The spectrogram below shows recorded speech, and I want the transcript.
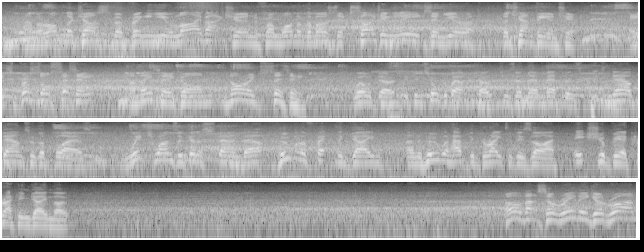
And we're on the cusp of bringing you live action from one of the most exciting leagues in Europe, the Championship. It's Bristol City, and they take on Norwich City. Well, Derek, we can talk about coaches and their methods, but it's now down to the players. Which ones are going to stand out, who will affect the game, and who will have the greater desire? It should be a cracking game, though. Oh, that's a really good run.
